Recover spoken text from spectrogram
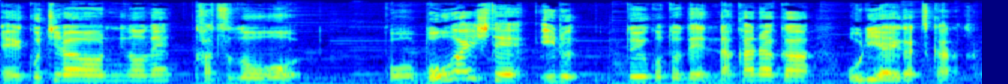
えーこちらのね、活動をこう妨害しているということで、なかなか折り合いがつかなかった。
